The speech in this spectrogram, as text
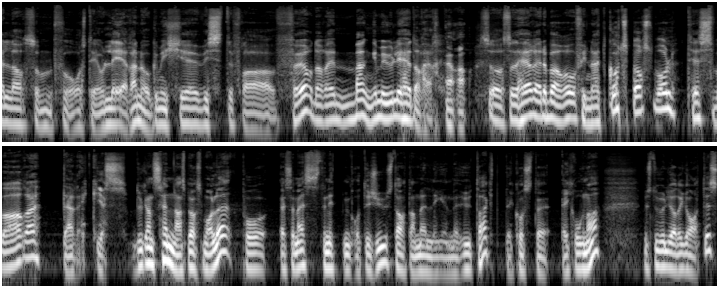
eller som får oss til å lære noe vi ikke visste fra før. Det er mange muligheter her. Ja, ja. Så, så her er det bare å finne et godt spørsmål til svaret Derek. Yes. Du kan sende spørsmålet på SMS til 1987, starte meldingen med utakt. Det koster ei krone. Hvis du vil gjøre det gratis,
